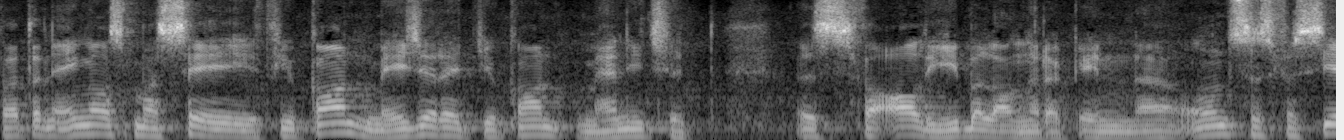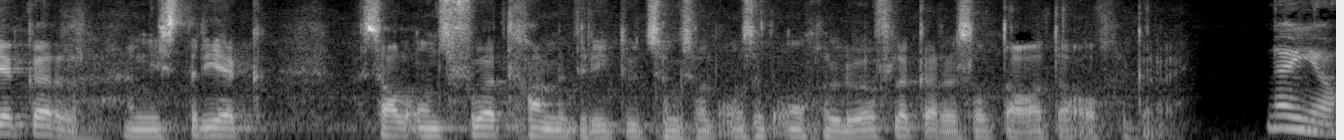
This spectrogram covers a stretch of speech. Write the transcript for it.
wat in Engels maar sê if you can't measure it you can't manage it is veral hier belangrik en uh, ons is verseker in die streek sal ons voortgaan met hierdie toetsings want ons het ongelooflike resultate al gekry. Nou ja,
